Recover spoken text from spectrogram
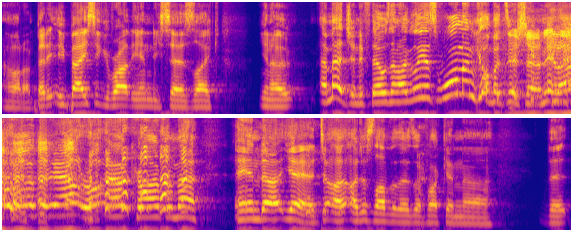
hold on. But he basically right at the end, he says like, you know, imagine if there was an ugliest woman competition. You know, the outright outcry from that. And uh, yeah, I just love that there's a fucking uh, that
